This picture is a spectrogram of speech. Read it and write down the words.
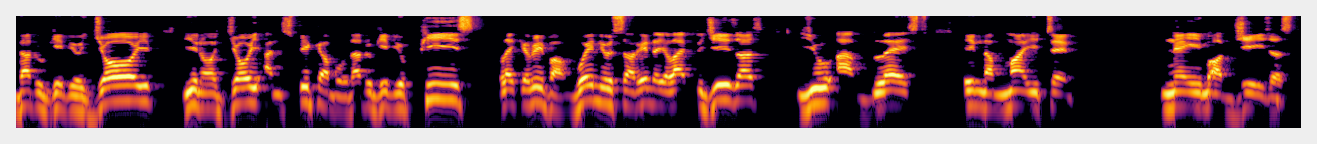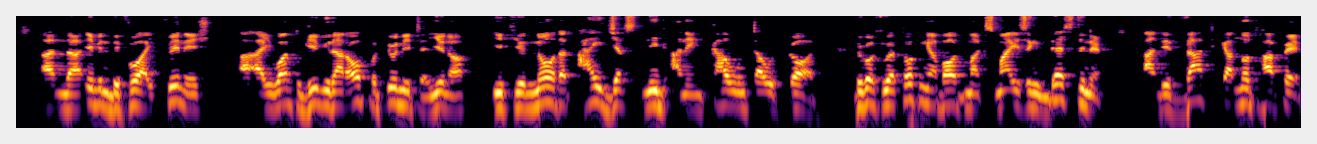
That will give you joy, you know, joy unspeakable. That will give you peace like a river. When you surrender your life to Jesus, you are blessed in the mighty name of Jesus. And uh, even before I finish, I want to give you that opportunity, you know, if you know that I just need an encounter with God. Because we're talking about maximizing destiny. And if that cannot happen,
